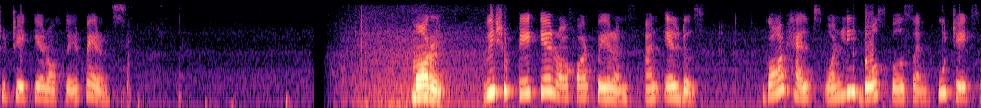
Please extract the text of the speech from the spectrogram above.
to take care of their parents. Moral We should take care of our parents and elders. God helps only those person who takes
